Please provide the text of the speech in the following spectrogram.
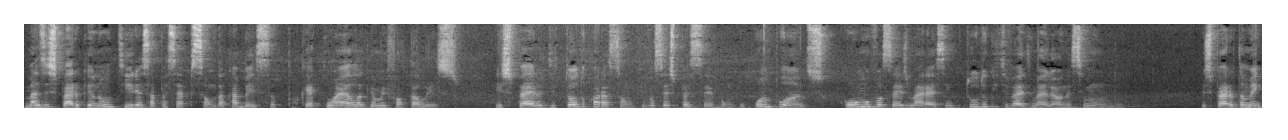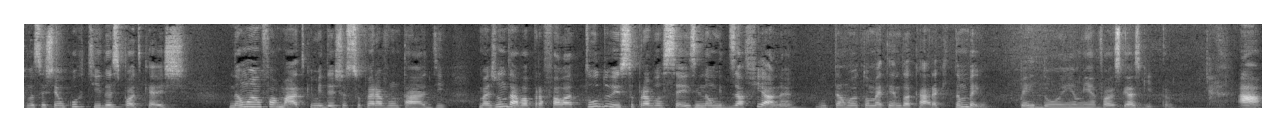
mas espero que eu não tire essa percepção da cabeça, porque é com ela que eu me fortaleço. Espero de todo o coração que vocês percebam o quanto antes como vocês merecem tudo o que tiver de melhor nesse mundo. Espero também que vocês tenham curtido esse podcast. Não é um formato que me deixa super à vontade, mas não dava para falar tudo isso para vocês e não me desafiar, né? Então eu tô metendo a cara aqui também. Perdoem a minha voz gasguita. Ah,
